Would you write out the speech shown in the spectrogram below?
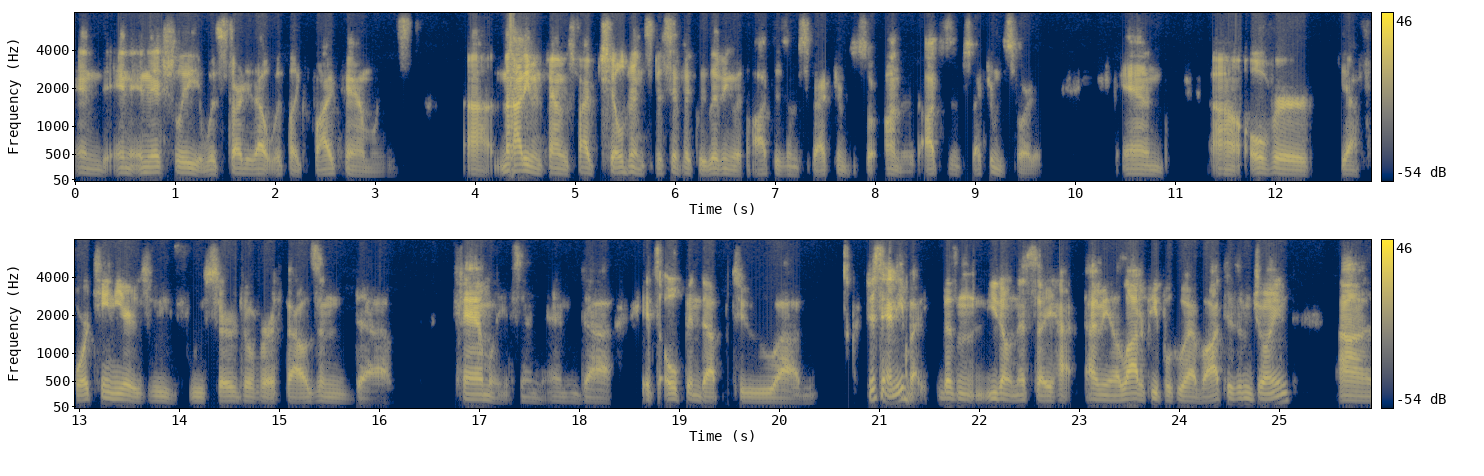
and and initially it was started out with like five families, uh, not even families, five children specifically living with autism spectrum disorder on the autism spectrum disorder, and uh, over yeah 14 years we've we've served over a thousand uh, families and and uh, it's opened up to um, just anybody. It doesn't you don't necessarily have i mean a lot of people who have autism join uh,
